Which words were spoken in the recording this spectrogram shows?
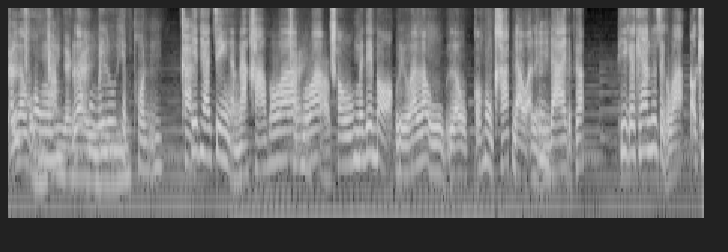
ให้เราผคมงทำยังไง เราคงไม่รู้เหตุผล ค่ะที่แท้จริงอะนะคะ เพราะว่าใช่เพราะว่าครับ เขาไม่ได้บอกหรือว่าเราเราก็คงคาดเดาอะไรไม่ได้แต่ก็พี่ก็แค่รู้สึกว่าโอเค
